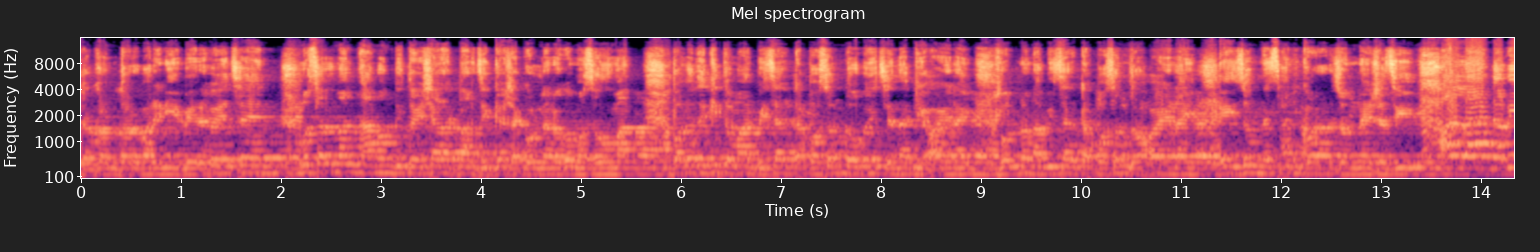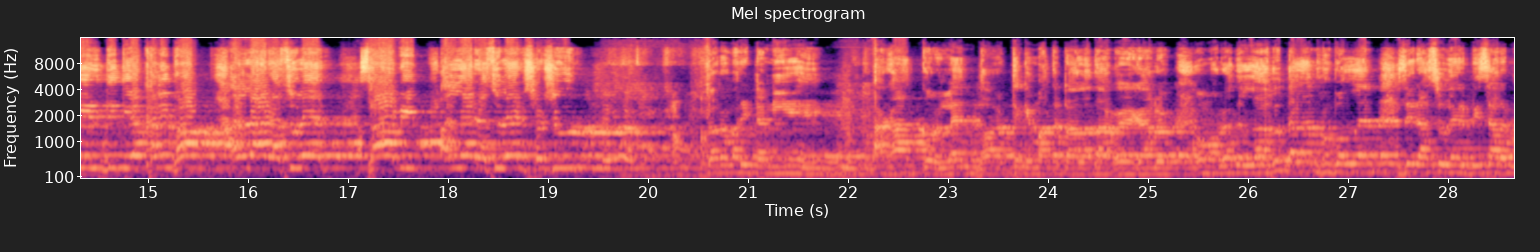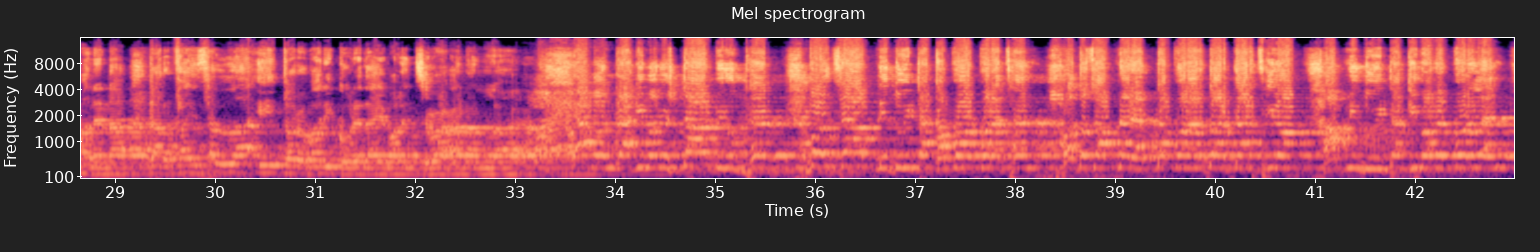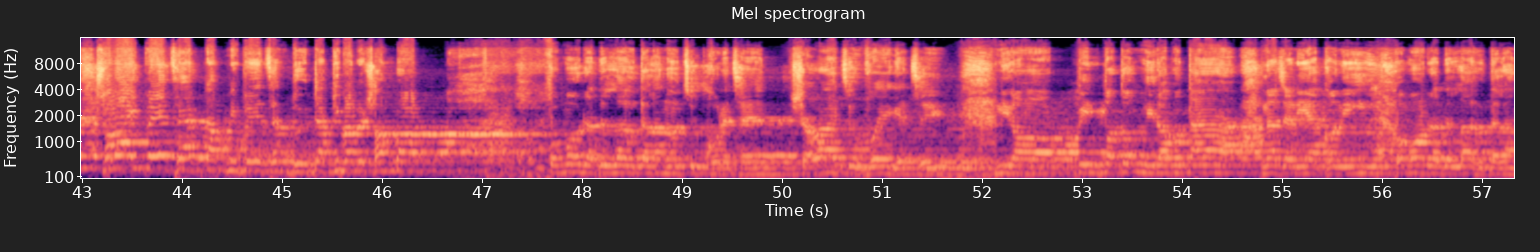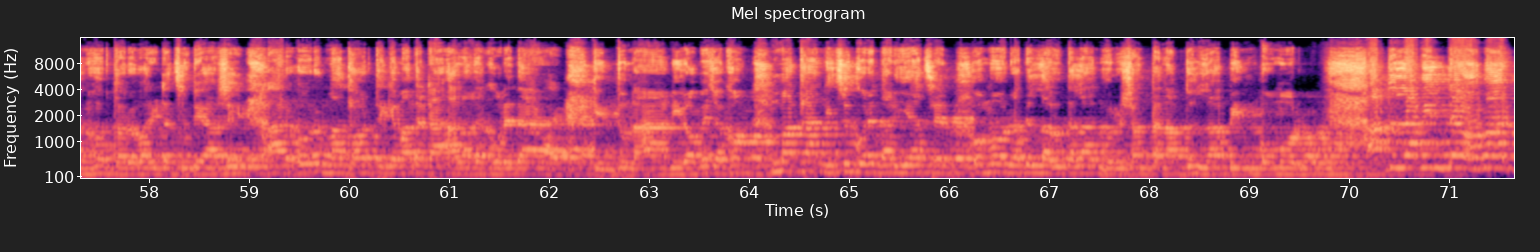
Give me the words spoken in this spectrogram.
যখন তরবারি নিয়ে বের হয়েছেন, মুসলমান আনন্দিত এসে আর একবার জিজ্ঞাসা করলেন, ওগো মুসলমান, বলো দেখি তোমার বিচারটা পছন্দ হয়েছে নাকি হয় নাই? বলল, না, বিচারটা পছন্দ হয় নাই। এই জন্য সানি করার জন্য এসেছি। আল্লাহ নবীর দ্বিতীয় খলিফা আল্লাহ রাসূলের সাহাবী আল্লাহ শ্বশুর। তরবারিটা নিয়ে আঘাত করলেন, ধর থেকে মাথাটা আলাদা হয়ে গেল। ওমর বললেন, যে রাসুলের বিচার মানে না, তার ফাইসাল্লাহ এই তরবারি করে দেয়। বলেন এমন রাগী মানুষটার বিরুদ্ধে বলছে, আপনি দুইটা কাপড় পরেছেন আপনি দুইটা কীভাবে পরলেন সবাই পেয়েছে একটা, আপনি পেয়েছেন দুইটা কীভাবে সম্ভব? চুপ করেছেন, সবাই চুপ হয়ে গেছে। ওর থেকে মাথাটা আলাদা করে দেয়। কিন্তু না, নীরবে যখন মাথা নিচু করে দাঁড়িয়ে আছেন, ওমর রাদিয়াল্লাহু তাআলা সন্তান আব্দুল্লাহ বিন ওমর। আব্দুল্লাহ বিনতে ওমর আব্দুল্লাহ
